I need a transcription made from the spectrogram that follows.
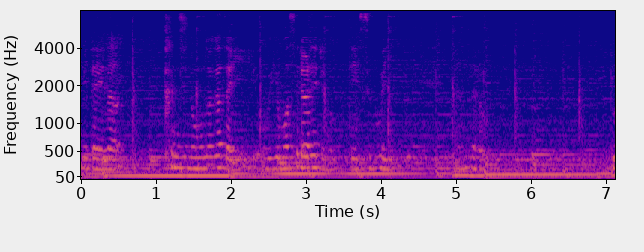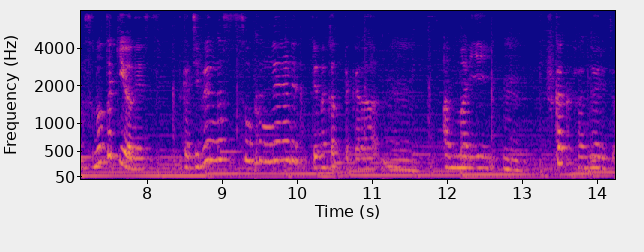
みたいな感じの物語を読ませられるのってすごいなんだろう、まあ、その時はねなんか自分がそう考えられてなかったからうん。あんまりうん。深く考えると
